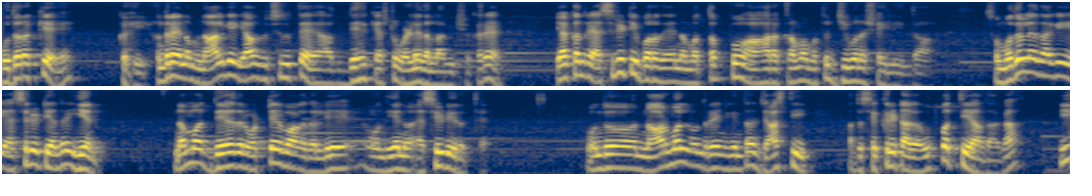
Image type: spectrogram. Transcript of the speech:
ಉದರಕ್ಕೆ ಕಹಿ. ಅಂದರೆ ನಮ್ಮ ನಾಲ್ಗೆಗೆ ಯಾವ್ದು ರುಚಿಸುತ್ತೆ, ಅದು ದೇಹಕ್ಕೆ ಅಷ್ಟು ಒಳ್ಳೆಯದಲ್ಲ ವೀಕ್ಷಕರೇ. ಯಾಕಂದರೆ ಅಸಿಡಿಟಿ ಬರೋದೇ ನಮ್ಮ ತಪ್ಪು ಆಹಾರ ಕ್ರಮ ಮತ್ತು ಜೀವನ ಶೈಲಿಯಿಂದ. ಸೊ ಮೊದಲನೇದಾಗಿ ಅಸಿಡಿಟಿ ಅಂದರೆ ಏನು? ನಮ್ಮ ದೇಹದಲ್ಲಿ ಹೊಟ್ಟೆ ಭಾಗದಲ್ಲಿ ಒಂದು ಏನು ಆ್ಯಸಿಡ್ ಇರುತ್ತೆ. ಒಂದು ನಾರ್ಮಲ್ ಒಂದು ರೇಂಜ್ಗಿಂತ ಜಾಸ್ತಿ ಅದು ಸೆಕ್ರೆಟ್ ಆಗ, ಉತ್ಪತ್ತಿ ಆದಾಗ ಈ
